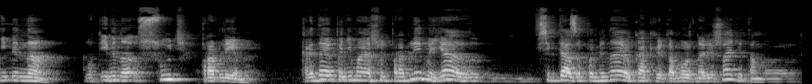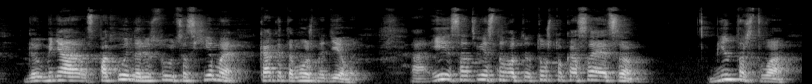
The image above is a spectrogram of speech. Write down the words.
именно, вот именно суть проблемы. Когда я понимаю суть проблемы, я всегда запоминаю, как это можно решать, и там у меня спокойно рисуются схемы, как это можно делать. А, и, соответственно, вот то, что касается менторства,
